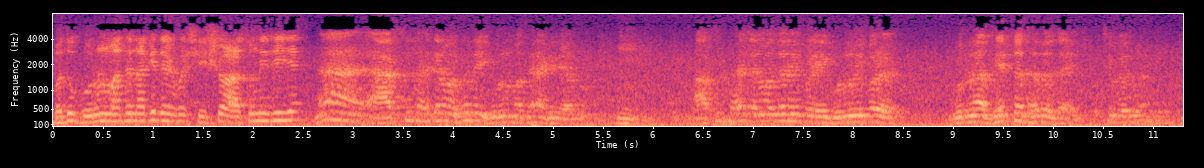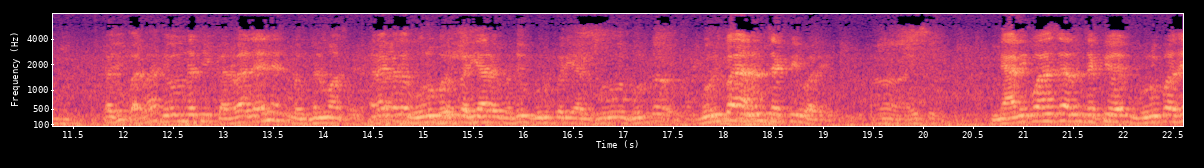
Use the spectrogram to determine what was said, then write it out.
બધું ગુરુ માથે નાખી દે પણ શિષ્યો આળસુ નહીં થઈ જાય? ના આળસુ થાય તેનો અર્થ નહીં ગુરુ માથે નાખી દેવાનું. આળસુ થાય તેનો અર્થ નહીં પણ એ ગુરુની પર ગુરુના ભેદ તો થતો જાય. શું કરવું. કશું કરવા જેવું નથી કરવા જાય ને બંધન બંધનમાં છે. અને કદાચ ગુરુ ગુરુ કરી આવે બધું ગુરુ કરી આવે. ગુરુ ગુરુ તો ગુરુ પાસે અનંત શક્તિ હોય. હા જ્ઞાની પાસે અનંત શક્તિ હોય ગુરુ પાસે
